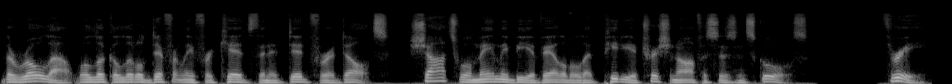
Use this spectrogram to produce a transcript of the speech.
The rollout will look a little differently for kids than it did for adults. Shots will mainly be available at pediatrician offices and schools. 3.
